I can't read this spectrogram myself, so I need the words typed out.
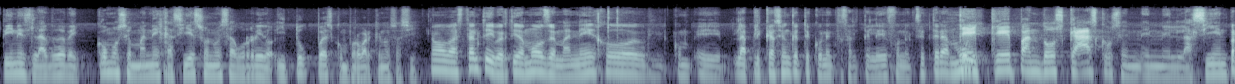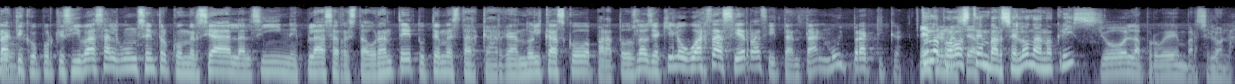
tienes la duda de cómo se maneja, si eso no es aburrido. Y tú puedes comprobar que no es así. No, bastante divertida, modos de manejo, eh, la aplicación que te conectas al teléfono, etcétera. Muy Que quepan dos cascos en, en el asiento. práctico, porque si vas a algún centro comercial, al cine, plaza, restaurante, tu tema es estar cargando el casco para todos lados. Y aquí lo guardas, cierras y tan tan, muy práctica. Tú la probaste en Barcelona, ¿no, Cris? Yo la probé en Barcelona.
